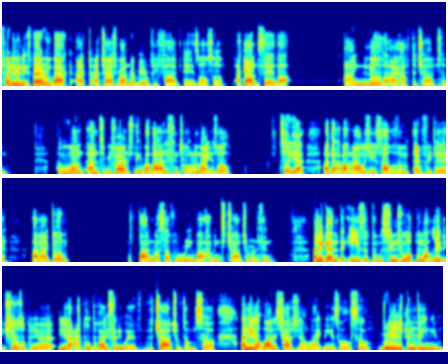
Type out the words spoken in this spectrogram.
20 minutes there and back. I, I charge mine maybe every five days or so. I can't say that I know that I have to charge them. Ooh, and, and to be fair, actually, about that, I listen to it on a night as well. So yeah, I get about an hour's use out of them every day, and I don't find myself worrying about having to charge them or anything. And again, the ease of them, as soon as you open that lid, it shows up on your, your Apple device anyway, the charge of them. So, and you got wireless charging on Lightning as well. So, really convenient.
